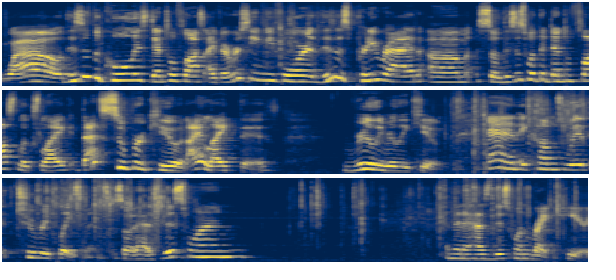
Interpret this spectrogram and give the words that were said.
Wow, this is the coolest dental floss I've ever seen before. This is pretty rad. Um, so this is what the dental floss looks like. That's super cute. I like this. Really, really cute. And it comes with two replacements. So it has this one, and then it has this one right here.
